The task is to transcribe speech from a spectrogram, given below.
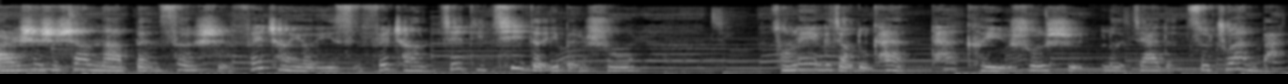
而事实上呢，本色是非常有意思、非常接地气的一本书。从另一个角度看，它可以说是乐嘉的自传吧。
